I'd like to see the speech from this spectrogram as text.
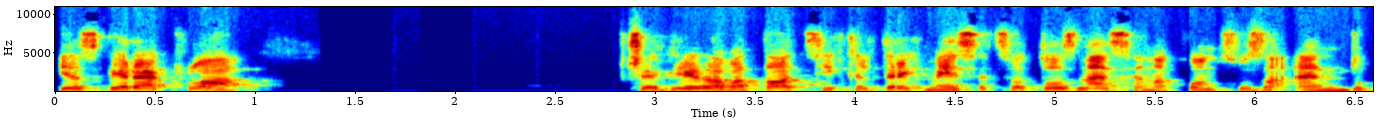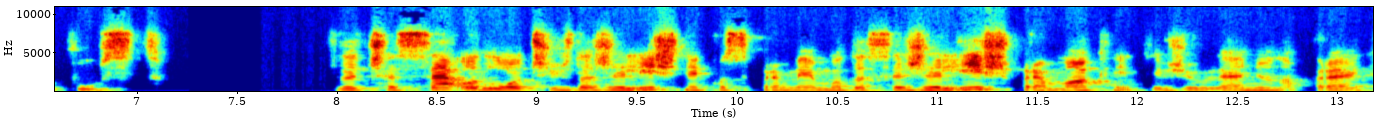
jaz bi rekla, če gledava ta cikel treh mesecev, to znese na koncu za en dopust. Zdaj, če se odločiš, da želiš neko spremembo, da se želiš premakniti v življenju naprej,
